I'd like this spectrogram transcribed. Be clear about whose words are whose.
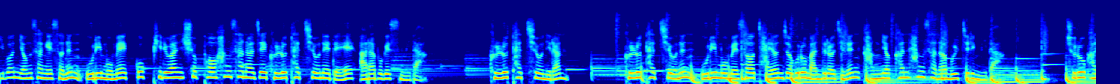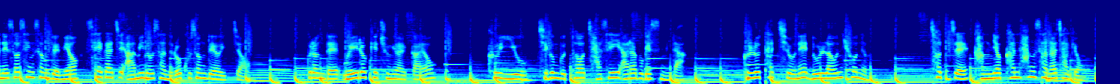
Speaker 1: 이번 영상에서는 우리 몸에 꼭 필요한 슈퍼 항산화제 글루타치온에 대해 알아보겠습니다. 글루타치온이란 글루타치온은 우리 몸에서 자연적으로 만들어지는 강력한 항산화 물질입니다. 주로 간에서 생성되며 세 가지 아미노산으로 구성되어 있죠. 그런데 왜 이렇게 중요할까요? 그 이유 지금부터 자세히 알아보겠습니다. 글루타치온의 놀라운 효능. 첫째, 강력한 항산화 작용.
